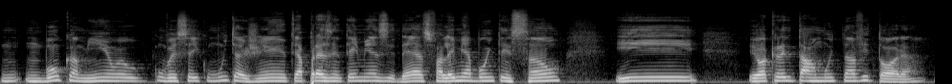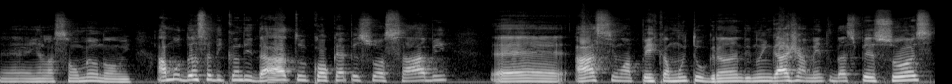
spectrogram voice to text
um, um, bom caminho, eu conversei com muita gente, apresentei minhas ideias, falei minha boa intenção e eu acreditava muito na vitória é, em relação ao meu nome. A mudança de candidato, qualquer pessoa sabe, é, há-se uma perca muito grande no engajamento das pessoas,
